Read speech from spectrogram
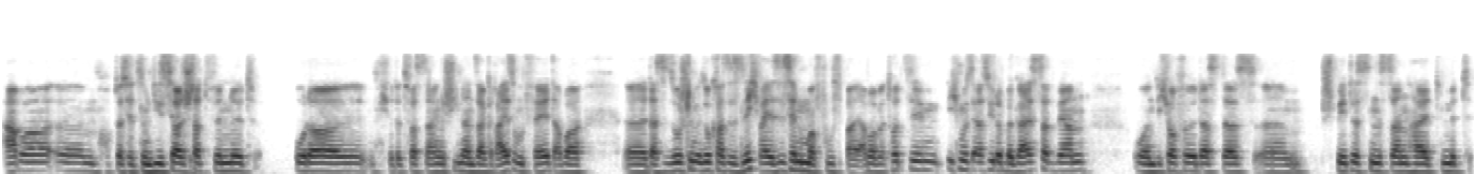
Aber ähm, ob das jetzt nun dieses Jahr stattfindet oder ich würde jetzt fast sagen, China ein Sack Reis umfällt, aber äh, das ist so schlimm, so krass ist es nicht, weil es ist ja nun mal Fußball. Aber trotzdem, ich muss erst wieder begeistert werden und ich hoffe, dass das ähm, spätestens dann halt mit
